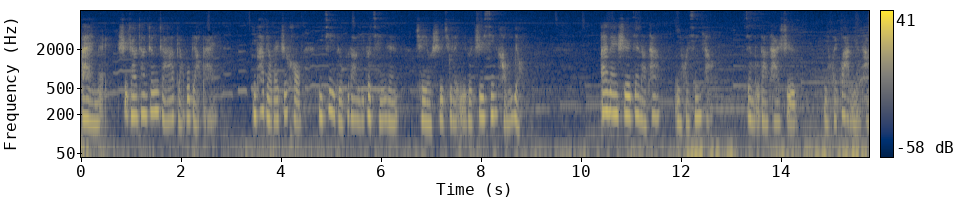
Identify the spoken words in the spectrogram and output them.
暧昧是常常挣扎表不表白，你怕表白之后，你既得不到一个情人。却又失去了一个知心好友。暧昧是见到他你会心跳，见不到他时你会挂念他。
